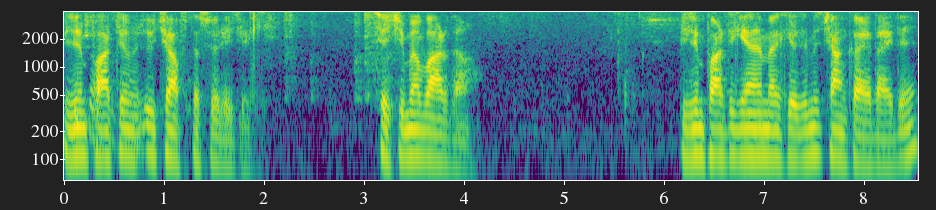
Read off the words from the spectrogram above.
Bizim Üç partimiz üç hafta sürecek. Seçime var da. Bizim parti genel merkezimiz Çankaya'daydı.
